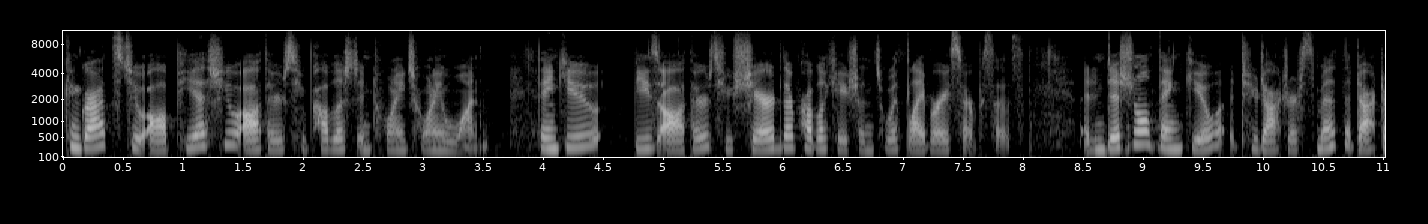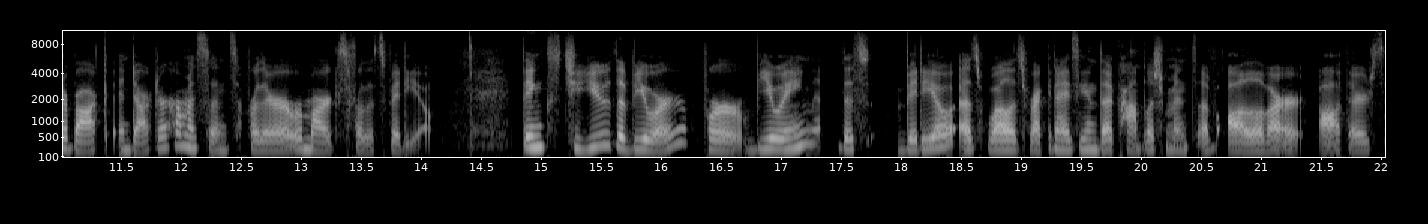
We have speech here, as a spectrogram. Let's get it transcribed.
Congrats to all PSU authors who published in 2021. Thank you these authors who shared their publications with library services. An additional thank you to Dr. Smith, Dr. Baack, and Dr. Hermanson for their remarks for this video. Thanks to you, the viewer, for viewing this video as well as recognizing the accomplishments of all of our authors.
